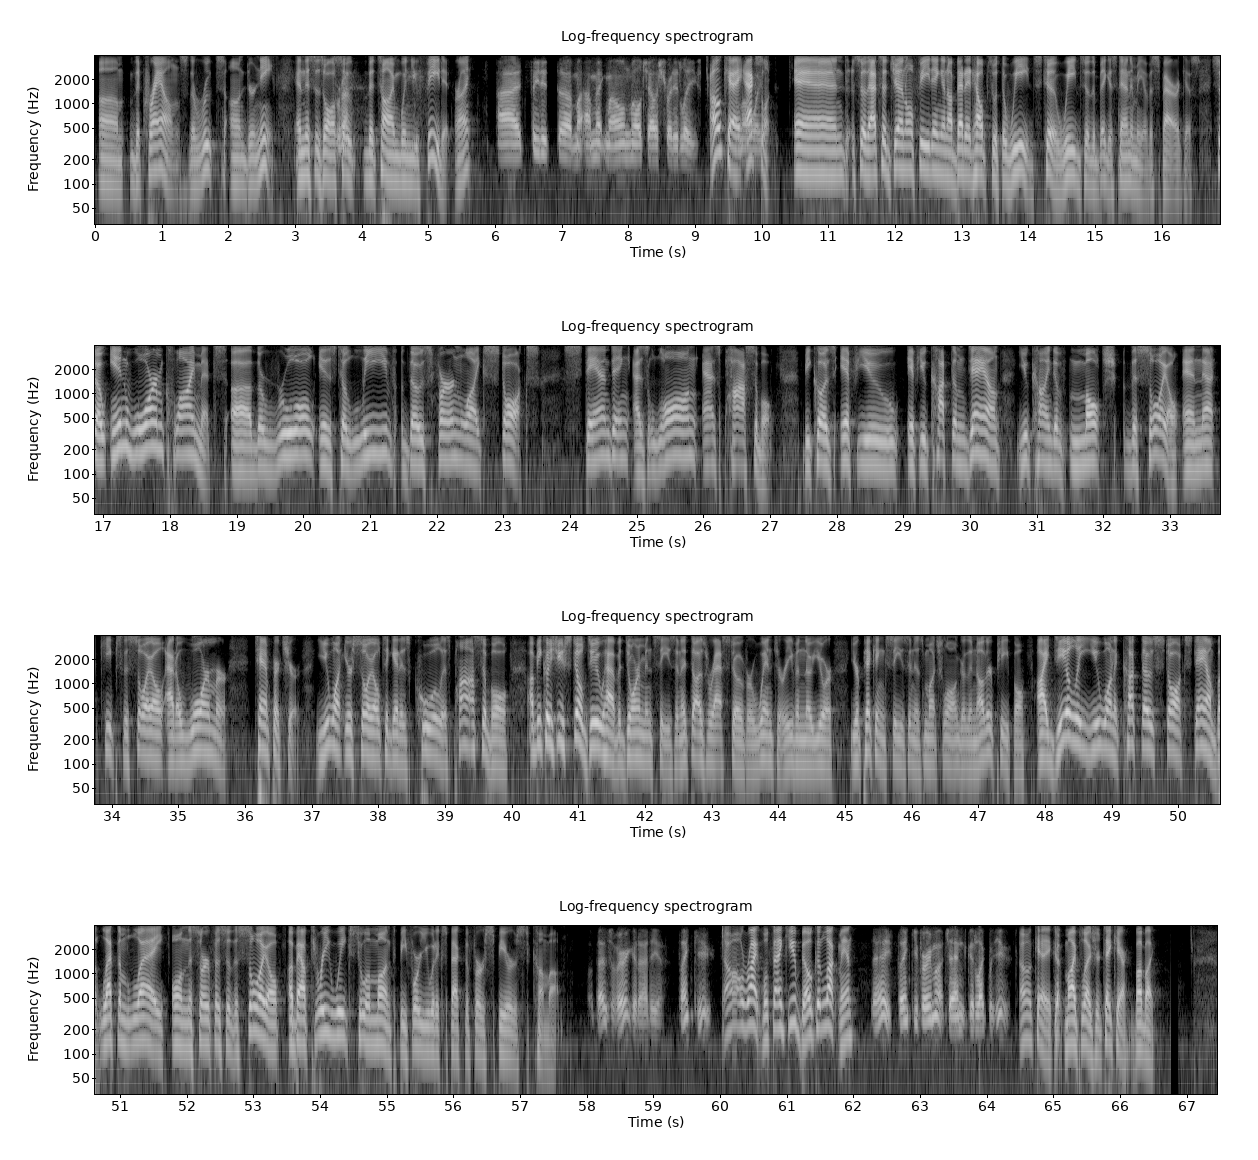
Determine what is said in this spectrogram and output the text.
um, the crowns, the roots underneath. And this is also right. the time when you feed it, right? I feed it. Uh, I make my own mulch out of shredded leaves. Okay, excellent. And so that's a gentle feeding, and I bet it helps with the weeds too. Weeds are the biggest enemy of asparagus. So, in warm climates, uh, the rule is to leave those fern like stalks standing as long as possible because if you if you cut them down you kind of mulch the soil and that keeps the soil at a warmer temperature you want your soil to get as cool as possible uh, because you still do have a dormant season. It does rest over winter, even though your your picking season is much longer than other people. Ideally, you want to cut those stalks down, but let them lay on the surface of the soil about three weeks to a month before you would expect the first spears to come up. That's a very good idea. Thank you. All right. Well, thank you, Bill. Good luck, man. Hey, thank you very much, and good luck with you. Okay. My pleasure. Take care. Bye bye.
